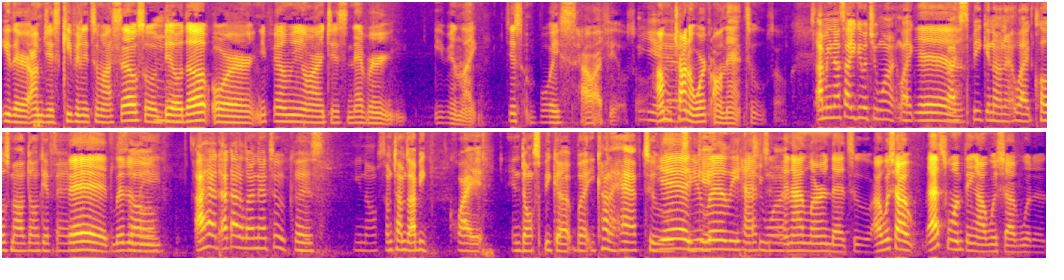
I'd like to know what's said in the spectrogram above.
either I'm just keeping it to myself so it Mhm. build up or you feel me or I just never even like just voice how I feel. So I'm trying to work on that too. So I mean, that's how you get what you want. Like yeah, by speaking on it. Like closed mouth don't get fed. fed literally. I had I got to learn that too because you know sometimes I be quiet and don't speak up, but you kind of have to. Yeah, to you literally have you to, want. and I learned that too. I wish I. That's one thing I wish I would have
